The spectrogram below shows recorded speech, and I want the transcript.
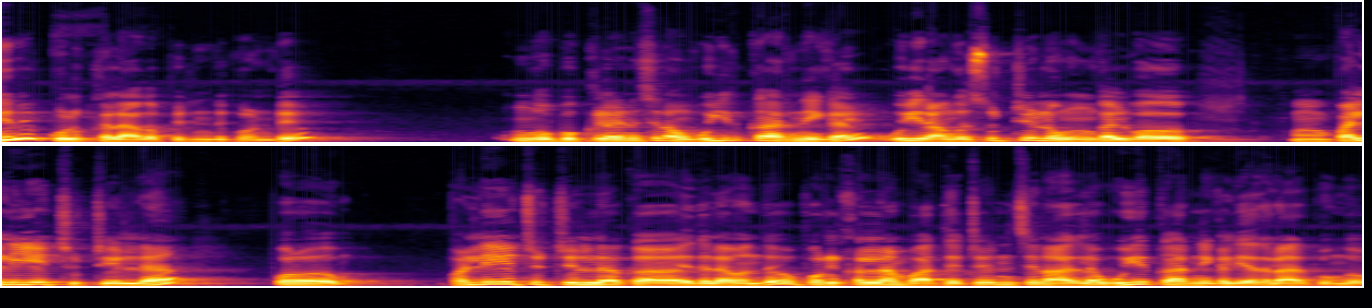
இரு குழுக்களாக பிரிந்து கொண்டு உங்கள் புக்கில் என்ன செய்யலாம் உயிர் காரணிகள் உயிர் அங்கே சுற்றியுள்ள உங்கள் வ பள்ளியை சுற்றியுள்ள பள்ளியை சுற்றியுள்ள க இதில் வந்து பொருட்கள்லாம் பார்த்துட்டு என்ன அதில் உயிர் காரணிகள் எதெல்லாம் இருக்குங்க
